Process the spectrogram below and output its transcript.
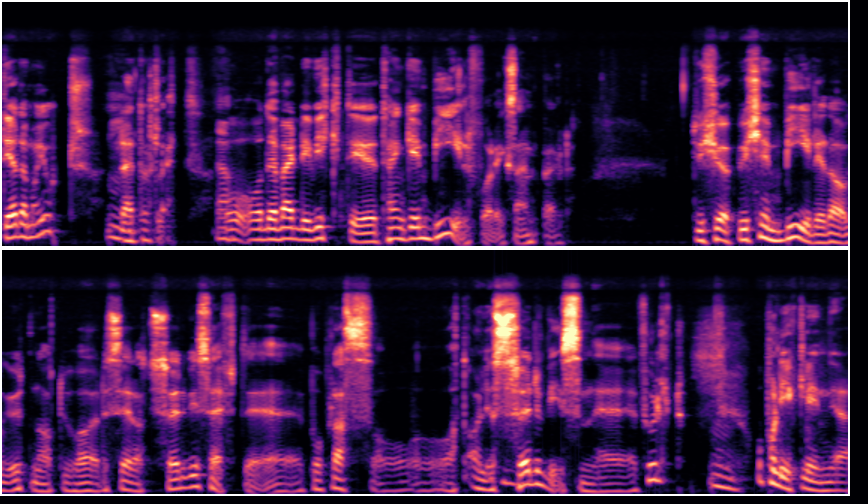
det de har gjort, mm. rett og slett. Ja. Og, og, det er veldig viktig. Tenk en bil, f.eks. Du kjøper jo ikke en bil i dag uten at du har, ser at serviceheftet er på plass, og at alle mm. servicen er fullt. Mm. Og på lik linje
